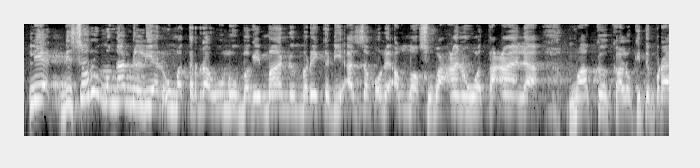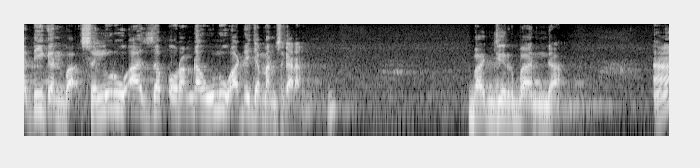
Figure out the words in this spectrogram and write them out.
Lihat, disuruh mengambil lihat umat terdahulu bagaimana mereka diazab oleh Allah Subhanahu wa taala. Maka kalau kita perhatikan, Pak, seluruh azab orang dahulu ada zaman sekarang. Banjir bandang. Ha?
